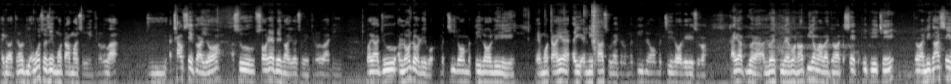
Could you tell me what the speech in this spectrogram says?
အဲ့တော့ကျွန်တော်တို့ဒီ award ဆိုတဲ့မော်တာမှာဆိုရင်ကျွန်တော်တို့က ဒီအချောက်စစ်ကရောအဆူစော်တဲ့ဘက်ကရောဆိုရင်ကျွန်တော်တို့ကဒီဝါယာကျိုးအလွန်တော်လေးပေါ့မကြည်လောမသေးလောလေးတွေအဲမော်တာရဲ့အဲ့ဒီအနေထားဆိုတော့ကျွန်တော်မတီးလောမကြည်လောလေးတွေဆိုတော့ကိုင်ရပြီးတော့အလွယ်ကူတယ်ပေါ့နော်ပြီးတော့မှပဲကျွန်တော်တစ်ဆက်တစ်ဖြည်းဖြည်းချင်းကျွန်တော်လေကားဆစ်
